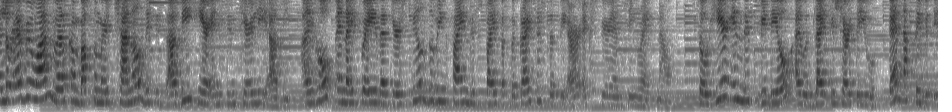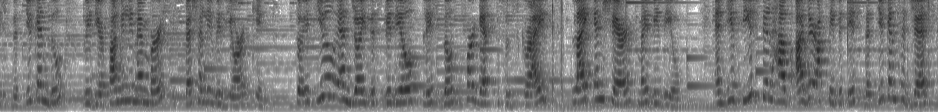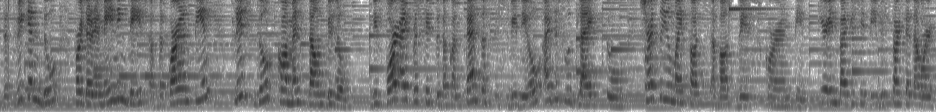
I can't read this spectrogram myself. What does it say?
Hello everyone! Welcome back to my channel. This is Abby here in Sincerely Abby. I hope and I pray that you're still doing fine despite of the crisis that we are experiencing right now. So here in this video, I would like to share to you 10 activities that you can do with your family members, especially with your kids. So if you enjoyed this video, please don't forget to subscribe, like, and share my video. And if you still have other activities that you can suggest that we can do for the remaining days of the quarantine, please do comment down below. Before I proceed to the content of this video, I just would like to share to you my thoughts about this quarantine. Here in Baguio City, we started our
